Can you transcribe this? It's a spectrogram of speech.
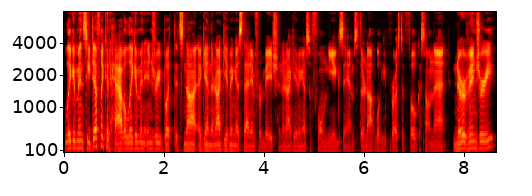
ligaments. He definitely could have a ligament injury but it's not again they're not giving us that information. They're not giving us a full knee exam so they're not looking for us to focus on that. Nerve injury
